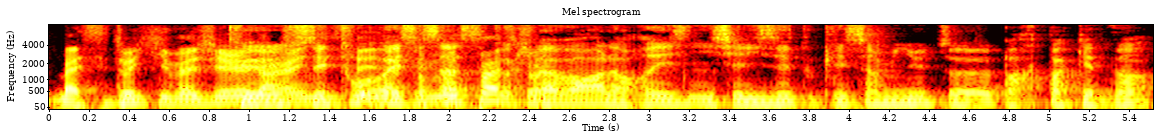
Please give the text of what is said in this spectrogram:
Bah c'est toi qui vas gérer la c'est toi, ouais, c'est ça, toi qui vas avoir à leur réinitialiser toutes les 5 minutes euh, par paquet de 20.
